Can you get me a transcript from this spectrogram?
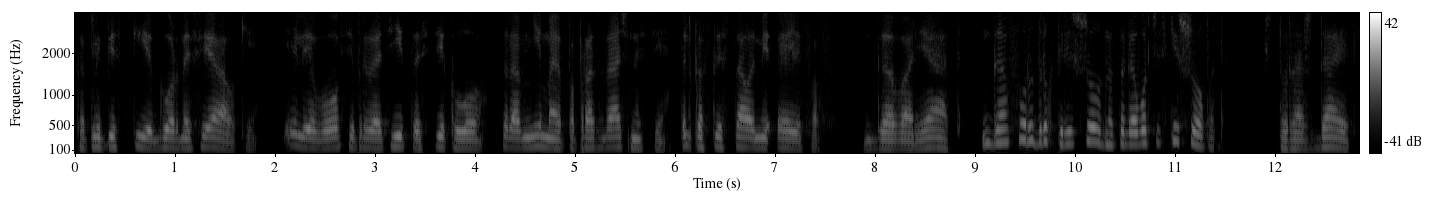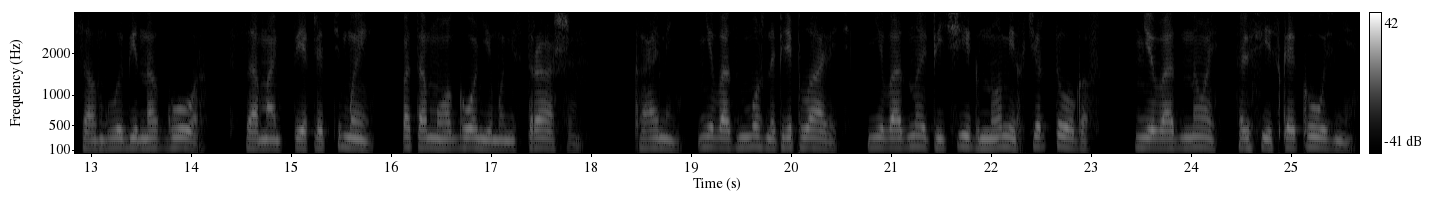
как лепестки горной фиалки, или вовсе превратиться в стекло, сравнимое по прозрачности только с кристаллами эльфов. Говорят, Гафур вдруг перешел на заговорческий шепот, что рождается он в глубинах гор, в самом пекле тьмы, потому огонь ему не страшен. Камень невозможно переплавить ни в одной печи гномих чертогов, ни в одной эльфийской кузне.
